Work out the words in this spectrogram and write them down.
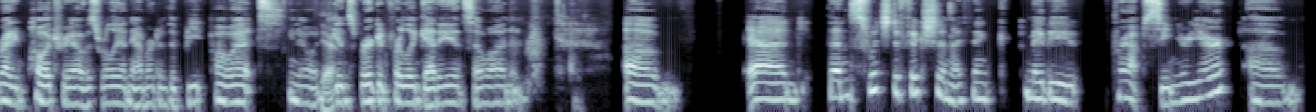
writing poetry. I was really enamored of the beat poets, you know, and Yeah. Ginsberg and Ferlinghetti and so on. And, um, and then switched to fiction, I think maybe perhaps senior year. Um,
